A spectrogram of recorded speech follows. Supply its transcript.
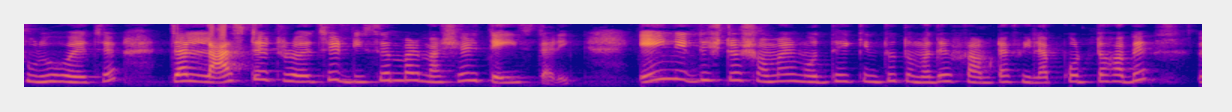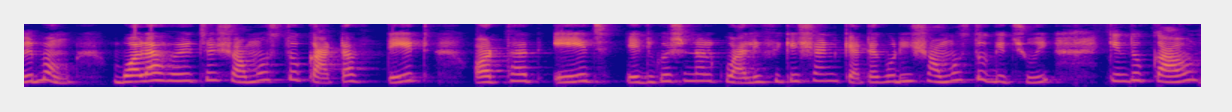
শুরু হয়েছে। যার লাস্ট ডেট রয়েছে ডিসেম্বর মাসের তেইশ তারিখ। এই নির্দিষ্ট সময়ের মধ্যে কিন্তু তোমাদের ফর্মটা ফিল আপ করতে হবে এবং বলা হয়েছে সমস্ত কাট অফ ডেট অর্থাৎ এজ এডুকেশনাল কোয়ালিফিকেশান ক্যাটাগরি সমস্ত কিছুই কিন্তু কাউন্ট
